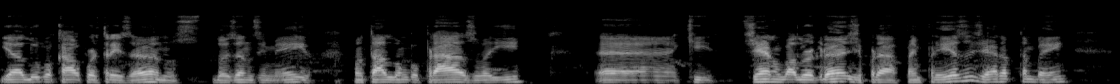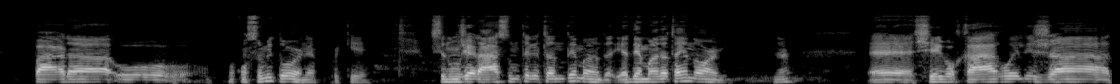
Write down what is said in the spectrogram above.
e aluga o carro por três anos, dois anos e meio, contar a longo prazo aí, é, que gera um valor grande para a empresa, gera também para o, o, consumidor, né? Porque se não gerasse, não teria tanta demanda. E a demanda está enorme, né? É, chega o carro, ele já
